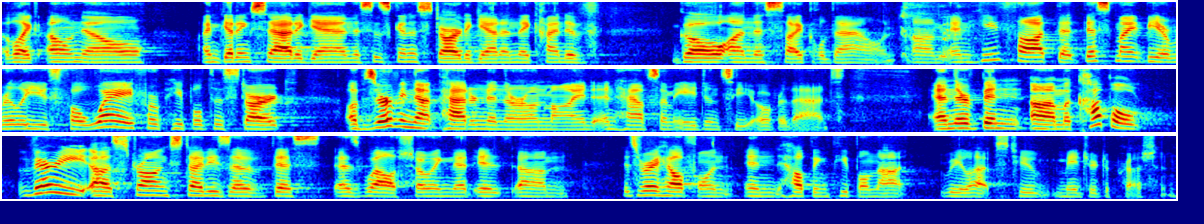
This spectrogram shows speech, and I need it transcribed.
of like, oh no, I'm getting sad again, this is going to start again, and they kind of go on this cycle down. Um, and he thought that this might be a really useful way for people to start observing that pattern in their own mind and have some agency over that. And there have been um, a couple very uh, strong studies of this as well, showing that it, um, it's very helpful in, in helping people not relapse to major depression.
